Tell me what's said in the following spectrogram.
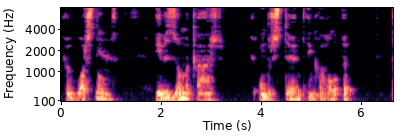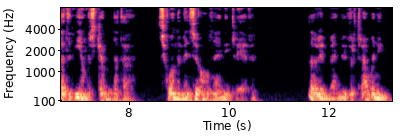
geworsteld, die hebben zo elkaar ondersteund en geholpen, dat het niet anders kan dat dat schone mensen gaan zijn in het leven. Daar hebben wij nu vertrouwen in.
